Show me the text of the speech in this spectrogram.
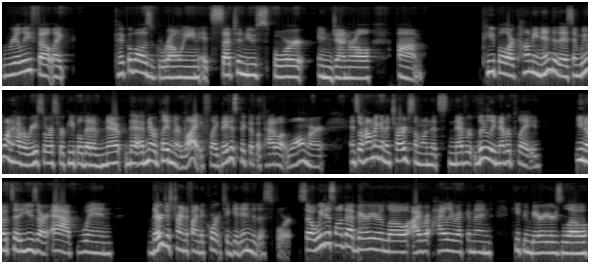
really felt like pickleball is growing. It's such a new sport in general. Um, people are coming into this and we want to have a resource for people that have never that have never played in their life. Like they just picked up a paddle at walmart and so how am I going to charge someone that's never, literally never played, you know, to use our app when they're just trying to find a court to get into the sport? So we just want that barrier low. I re- highly recommend keeping barriers low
